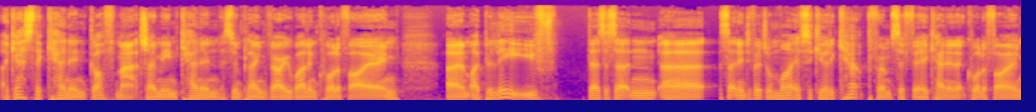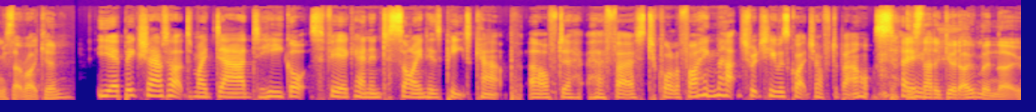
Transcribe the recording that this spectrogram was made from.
I guess the Kenin Gauff match. I mean, Kenin has been playing very well in qualifying. Um, I believe there's a certain uh, certain individual might have secured a cap from Sofia Kenin at qualifying. Is that right, Kim? Yeah, big shout out to my dad. He got Sofia Kenin to sign his Pete cap after her first qualifying match, which he was quite chuffed about. So Is that a good omen, though?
